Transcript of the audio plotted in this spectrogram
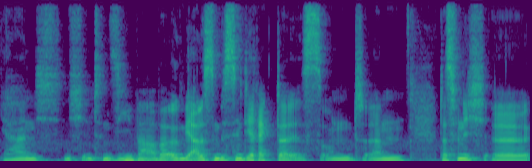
ja, nicht, nicht intensiver, aber irgendwie alles ein bisschen direkter ist. Und ähm, das finde ich äh,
